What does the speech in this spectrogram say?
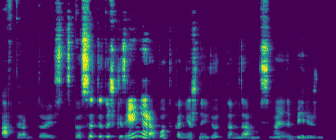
автором. То есть с этой точки зрения работа, конечно, идет там, да, максимально бережно,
